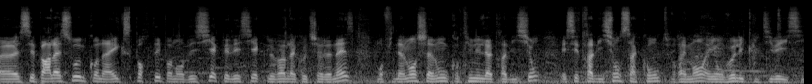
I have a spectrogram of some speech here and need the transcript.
Euh, c'est par la Saône qu'on a exporté pendant des siècles et des siècles le vin de la côte chalonnaise. Bon, finalement, Chalon continue la tradition et ces traditions, ça compte vraiment et on veut les cultiver ici.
